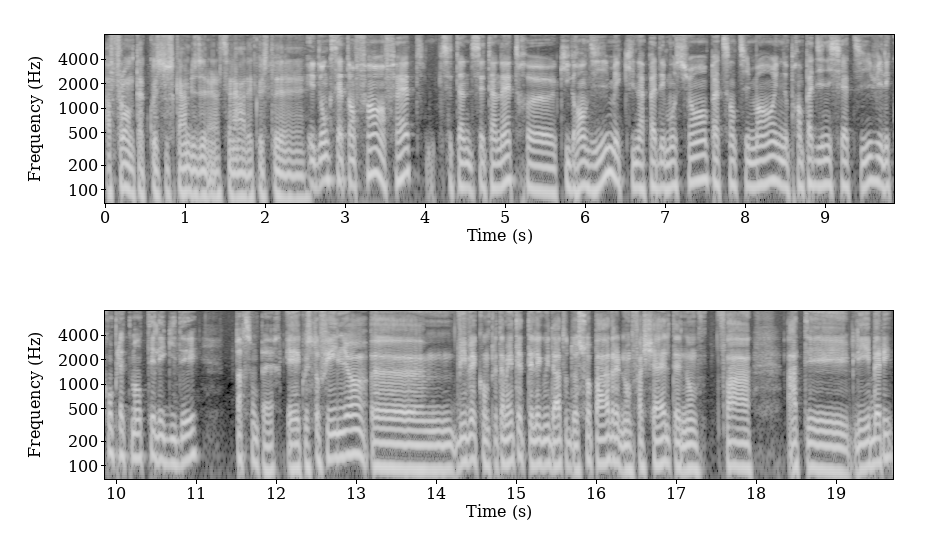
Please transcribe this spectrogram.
affronta questo scambio générationnel. Queste... Et donc cet enfant, en fait, c'est un, c'est un être euh, qui grandit, mais qui n'a pas d'émotion, pas de sentiment, il ne prend pas d'initiative, il est complètement téléguidé par son père. E questo figlio eh, vive completamente teleguidato da suo padre, non fa scelte, non fa atti liberi,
